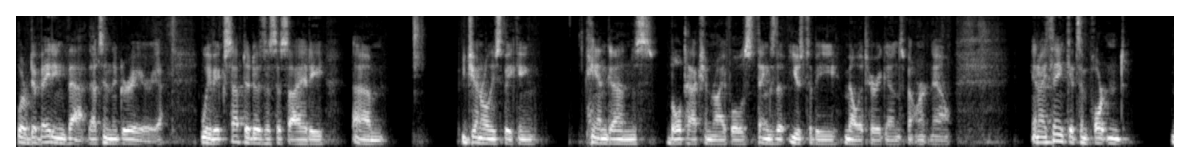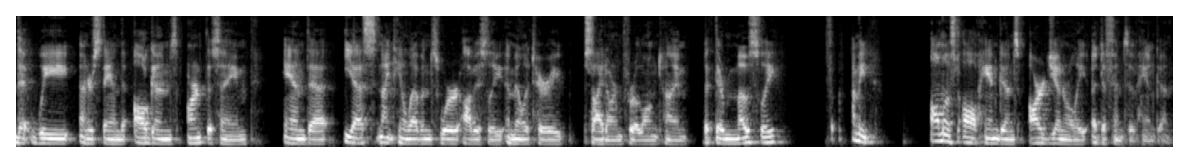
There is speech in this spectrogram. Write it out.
we're debating that. That's in the gray area. We've accepted as a society, um, generally speaking, handguns, bolt action rifles, things that used to be military guns but aren't now. And I think it's important that we understand that all guns aren't the same and that yes 1911s were obviously a military sidearm for a long time but they're mostly i mean almost all handguns are generally a defensive handgun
